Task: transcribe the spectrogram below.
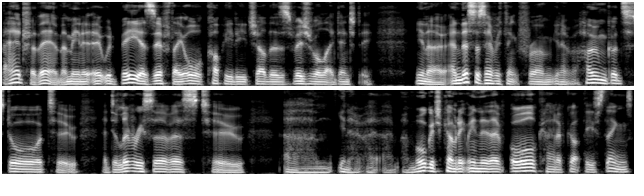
bad for them. I mean, it, it would be as if they all copied each other's visual identity. You know, and this is everything from you know a home goods store to a delivery service to um, you know a, a mortgage company. I mean, they've all kind of got these things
